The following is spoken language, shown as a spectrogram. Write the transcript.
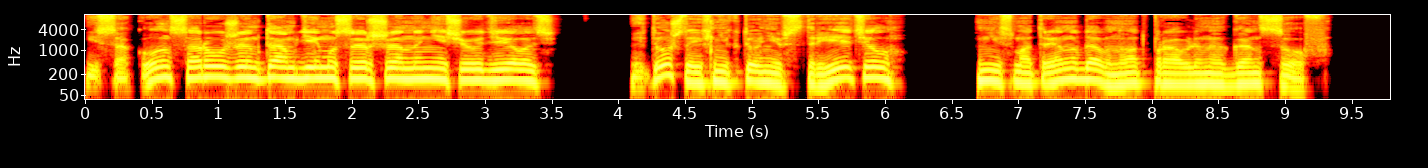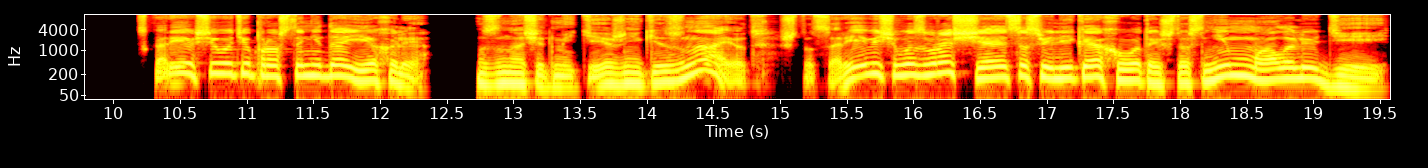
И Сакон с оружием там, где ему совершенно нечего делать, и то, что их никто не встретил, несмотря на давно отправленных гонцов. Скорее всего, те просто не доехали. Значит, мятежники знают, что царевич возвращается с великой охотой, что с ним мало людей.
